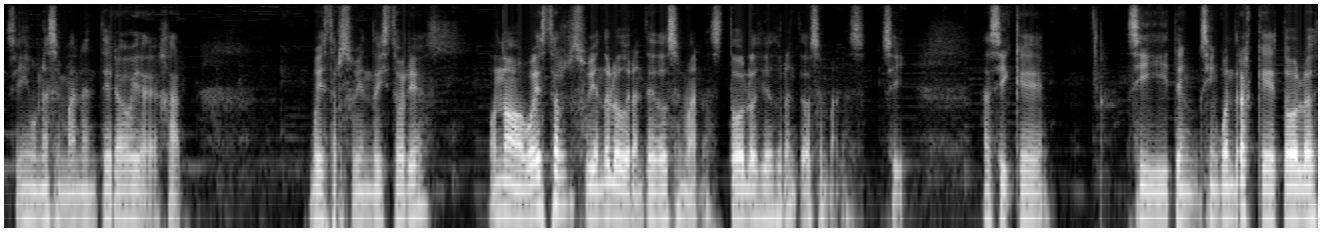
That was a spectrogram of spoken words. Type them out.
¿sí? Una semana entera voy a dejar. Voy a estar subiendo historias. No, voy a estar subiéndolo durante dos semanas. Todos los días durante dos semanas. Sí. Así que si, si encuentras que todos, los,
